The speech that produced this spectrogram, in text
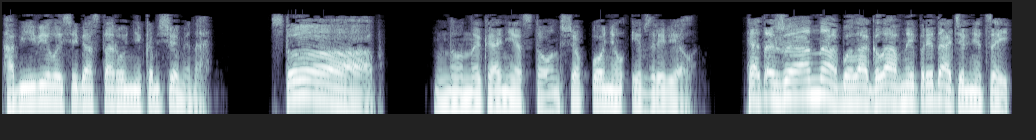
объявила себя сторонником Семина?» «Стоп! Ну, наконец-то он все понял и взревел. «Это же она была главной предательницей,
